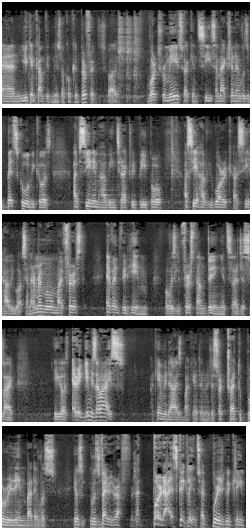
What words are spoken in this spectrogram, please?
and you can come with me. It's like, okay, perfect. So it works for me, so I can see some action. It was a bit school because I've seen him how he interact with people. I see how he work. I see how he was. And I remember my first event with him. Obviously, first time doing it. So I just like, he goes, Erik, give me some ice. I came with the ice bucket and I just like tried to pour it in, but it was it was it was very rough. It was like pour the ice quickly, and so I poured it quickly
